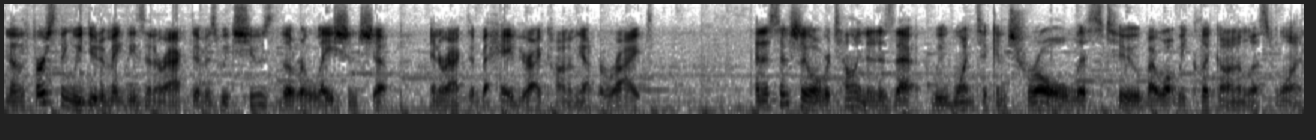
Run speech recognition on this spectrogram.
Now the first thing we do to make these interactive is we choose the relationship interactive behavior icon in the upper right. And essentially what we're telling it is that we want to control list 2 by what we click on in list 1.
